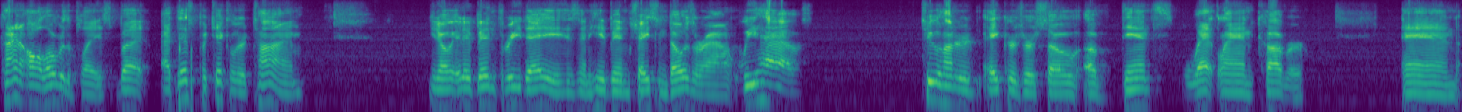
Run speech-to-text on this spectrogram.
kind of all over the place. But at this particular time, you know, it had been three days and he had been chasing does around. We have 200 acres or so of dense wetland cover, and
